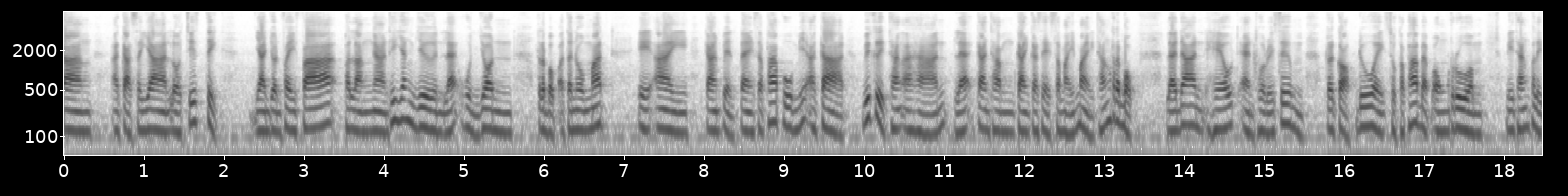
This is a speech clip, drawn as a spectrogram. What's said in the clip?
ราง อากาศยานโลจิสติก ยานยนต์ไฟฟ้า พลังงานที่ยั่งยืน และหุ่นยนต์ ระบบอัตโนมัติ AI การเปลี่ยนแปลงสภาพภูมิอากาศ วิกฤตทางอาหาร และการทำการเกษตรสมัยใหม่ทั้งระบบ และด้าน Health and Tourism ประกอบด้วยสุขภาพแบบองค์รวม มีทั้งผลิ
